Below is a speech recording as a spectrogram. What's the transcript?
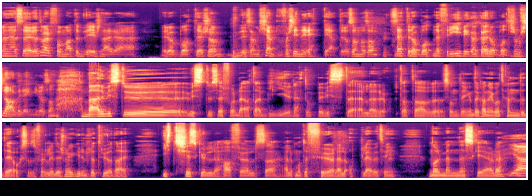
Men jeg ser etter hvert for meg at det blir sånne her, eh, roboter som liksom kjemper for sine rettigheter og sånn. og sånn. Sett robotene fri. Vi kan ikke ha roboter som slaver lenger og sånn. Bare hvis du, hvis du ser for deg at de blir nettopp bevisste eller opptatt av sånne ting. Det kan jo godt hende det også, selvfølgelig. Det er ikke noen grunn til å tro at de ikke skulle ha følelser, eller på en måte føle eller oppleve ting, når mennesker gjør det. Ja,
